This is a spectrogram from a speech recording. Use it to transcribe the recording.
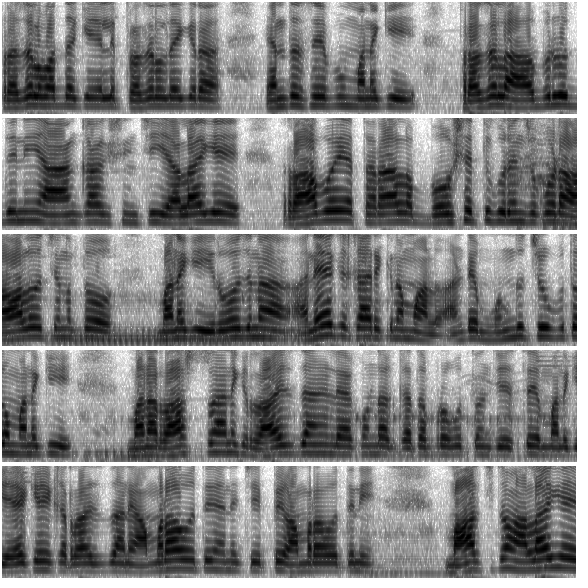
ప్రజల వద్దకి వెళ్ళి ప్రజల దగ్గర ఎంతసేపు మనకి ప్రజల అభివృద్ధిని ఆకాంక్షించి అలాగే రాబోయే తరాల భవిష్యత్తు గురించి కూడా ఆలోచనతో మనకి ఈ రోజున అనేక కార్యక్రమాలు అంటే ముందు చూపుతో మనకి మన రాష్ట్రానికి రాజధాని లేకుండా గత ప్రభుత్వం చేస్తే మనకి ఏకైక రాజధాని అమరావతి అని చెప్పి అమరావతిని మార్చడం అలాగే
